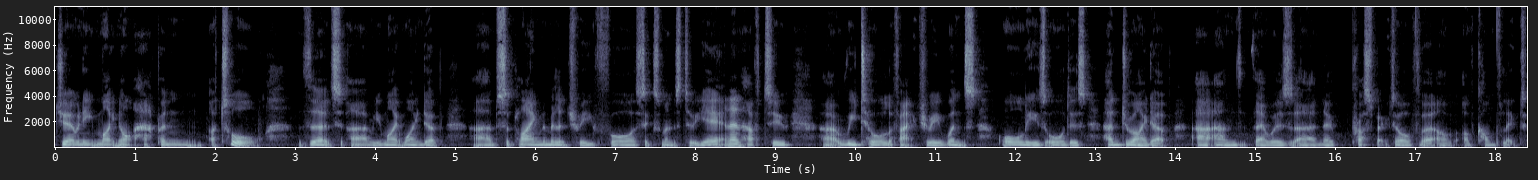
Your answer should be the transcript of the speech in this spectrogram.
Germany might not happen at all. That um, you might wind up um, supplying the military for six months to a year, and then have to uh, retool the factory once all these orders had dried up uh, and there was uh, no prospect of, uh, of, of conflict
